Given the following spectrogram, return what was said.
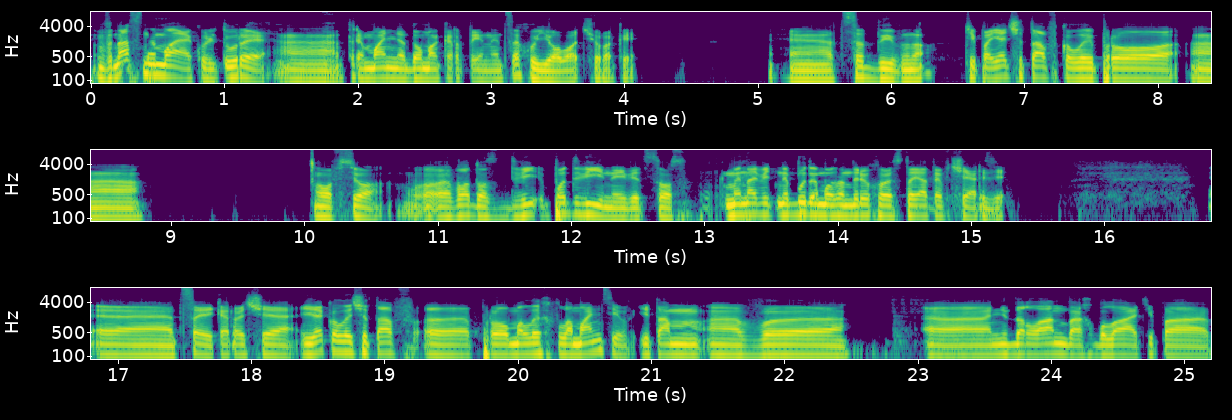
в нас немає культури е, тримання дома картини. Це хуйово, чуваки. Е, це дивно. Типа, я читав, коли про. Е, о, все, Владос, дві, подвійний відсос. Ми навіть не будемо з Андрюхою стояти в черзі. Е, цей, коротше, я коли читав е, про малих фламандців, і там е, в е, Нідерландах була, типа,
